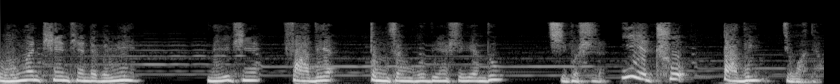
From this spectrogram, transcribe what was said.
我们天天这个愿，每一天发的众生无边誓愿度，岂不是一出大定就忘掉？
